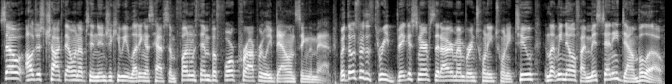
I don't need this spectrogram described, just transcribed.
So I'll just chalk that one up to Ninja Kiwi letting us have some fun with him before properly balancing the man. But those were the three biggest nerfs that I remember in 2022, and let me know if I missed any down below.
